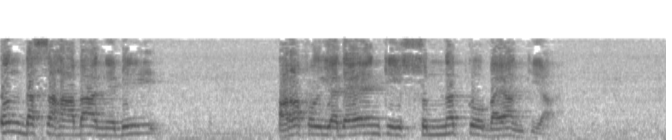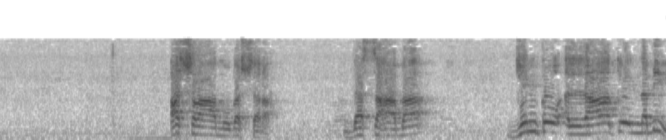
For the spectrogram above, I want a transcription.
ان دس صحابہ نے بھی رف الیدین کی سنت کو بیان کیا۔ اشرا مبشرہ۔ دس صحابہ جن کو اللہ کے نبی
